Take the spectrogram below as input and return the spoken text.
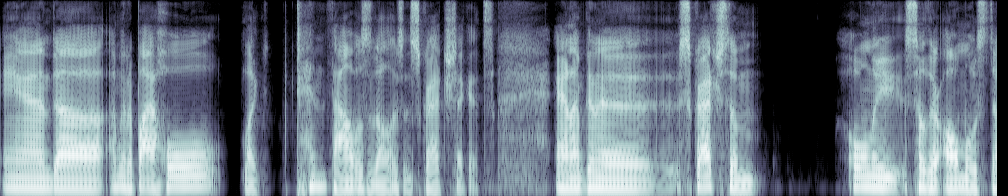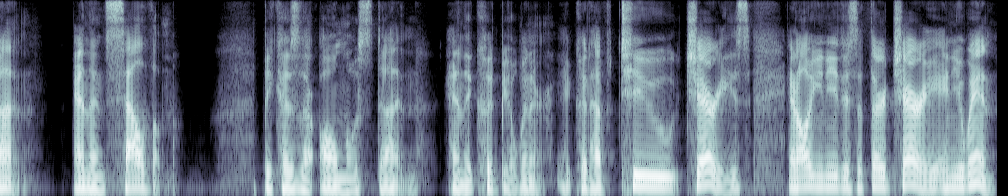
and uh i'm gonna buy a whole like $10000 in scratch tickets and I'm going to scratch them only so they're almost done and then sell them because they're almost done and it could be a winner. It could have two cherries and all you need is a third cherry and you win.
